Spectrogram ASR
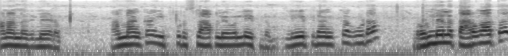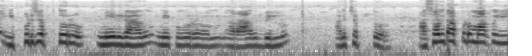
అని అన్నది మేడం. అన్నాక ఇప్పుడు స్లాబ్ లెవెల్ లేపినాం. లేపినాక కూడా రెండు నెలల తర్వాత ఇప్పుడు చెప్తుర్రు మీది కాదు మీకు రాదు బిల్లు అని చెప్తుర్రు. అసొంటప్పుడు మాకు ఈ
